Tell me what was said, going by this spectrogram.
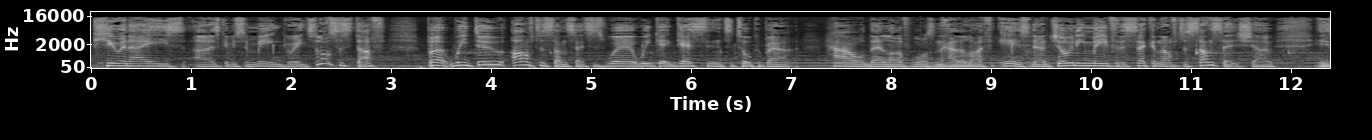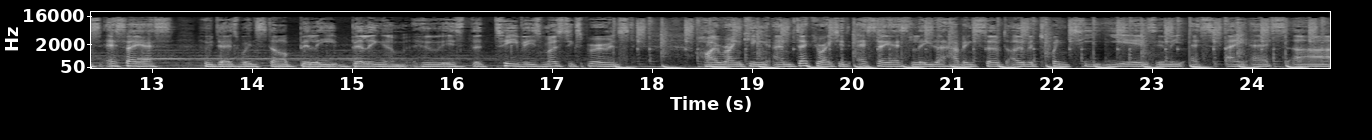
Q and A's. Uh, there's going to be some meet and greets, lots of stuff. But we do after sunsets is where we get guests in to talk about how their life was and how their life is. Now, joining me for the second after sunset show is SAS Who Dares Win star Billy Billingham, who is the TV's most experienced high ranking and decorated SAS leader, having served over 20 years in the SAS. Uh,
